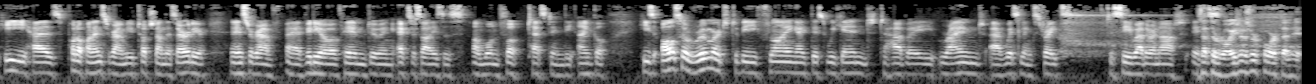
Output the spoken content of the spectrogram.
he has put up on Instagram. You touched on this earlier. An Instagram uh, video of him doing exercises on one foot, testing the ankle. He's also rumored to be flying out this weekend to have a round at Whistling Straits to see whether or not it's Is that the Reuters report that he,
